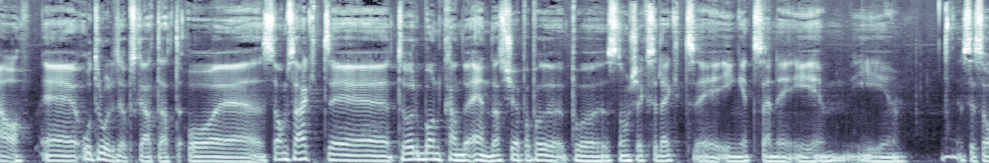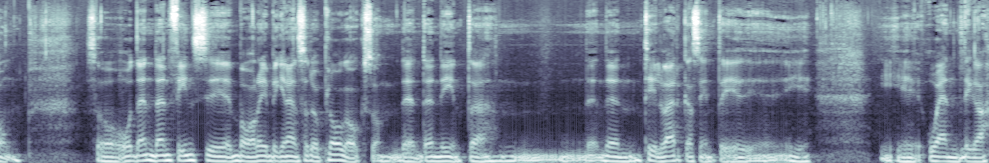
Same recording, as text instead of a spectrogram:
Ja, eh, otroligt uppskattat. Och eh, som sagt, eh, turbon kan du endast köpa på, på Snowcheck Select. Eh, inget sen i, i säsong. Så, och den, den finns i, bara i begränsad upplaga också. Den, den, är inte, den, den tillverkas inte i, i, i oändliga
